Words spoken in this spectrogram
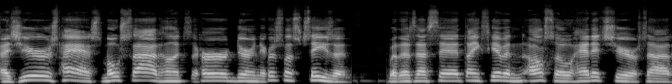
As years passed, most side hunts occurred during the Christmas season, but as I said, Thanksgiving also had its share of side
